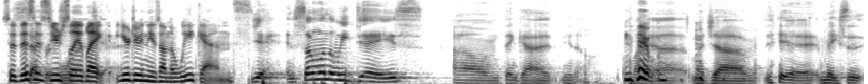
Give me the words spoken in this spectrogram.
so this is usually ones, like yeah. you're doing these on the weekends. yeah, and some on the weekdays. Um, thank God, you know, my, uh, my job. Yeah, it makes it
